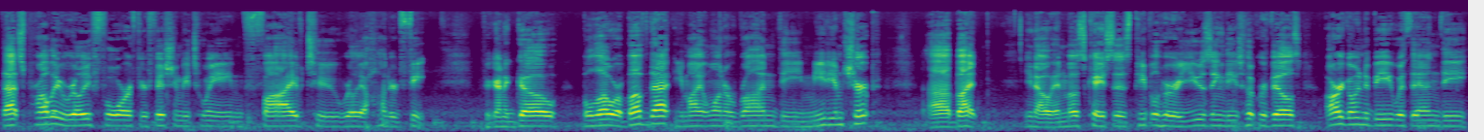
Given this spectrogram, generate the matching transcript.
that's probably really for if you're fishing between 5 to really 100 feet. If you're going to go below or above that, you might want to run the medium chirp, uh, but you know, in most cases, people who are using these hook reveals are going to be within the,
